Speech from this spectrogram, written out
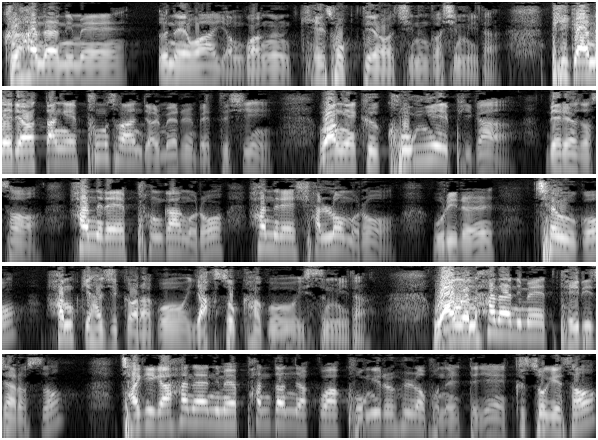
그 하나님의 은혜와 영광은 계속되어지는 것입니다. 비가 내려 땅에 풍성한 열매를 맺듯이 왕의 그 공의의 비가 내려져서 하늘의 평강으로 하늘의 샬롬으로 우리를 채우고 함께 하실 거라고 약속하고 있습니다. 왕은 하나님의 대리자로서 자기가 하나님의 판단력과 공의를 흘러보낼 때에 그 속에서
